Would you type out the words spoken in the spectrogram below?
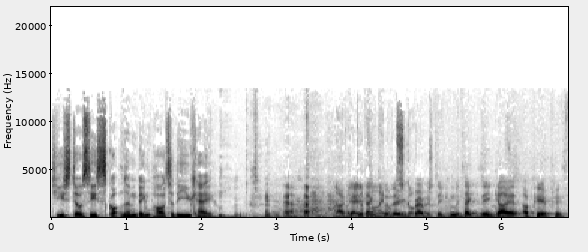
do you still see Scotland being part of the UK? okay, thanks for the brevity. Can we take the guy up here, please?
